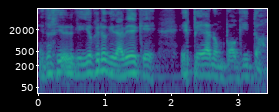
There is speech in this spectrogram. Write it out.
Entonces yo, creo que había que esperar un poquito.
